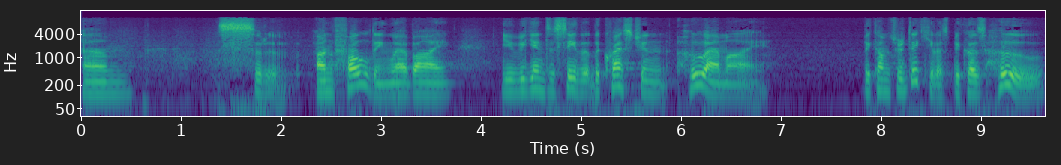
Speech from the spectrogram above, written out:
um, sort of unfolding whereby you begin to see that the question, who am I, becomes ridiculous because who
